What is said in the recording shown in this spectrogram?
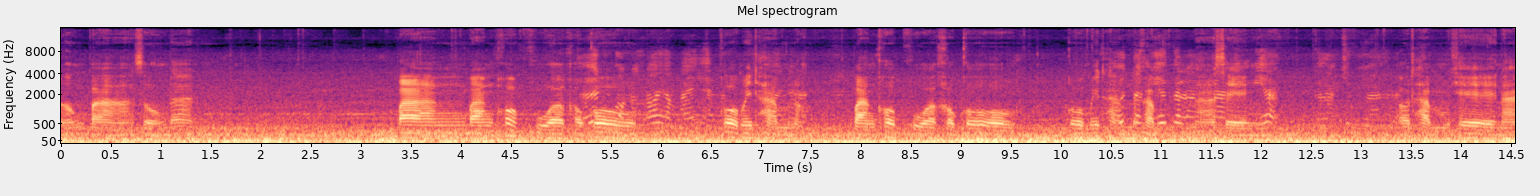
น้องปลาสองด้าน บางบางครอบครัวเขาก็ออบอกน้อยๆทำไมเห็นก็ไม่ทำเนาะบางครอบครัวเขาก็ ก็ไม่ทำนะครับ นาแซงกำลังชิมเงินเขาทำแค่นา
